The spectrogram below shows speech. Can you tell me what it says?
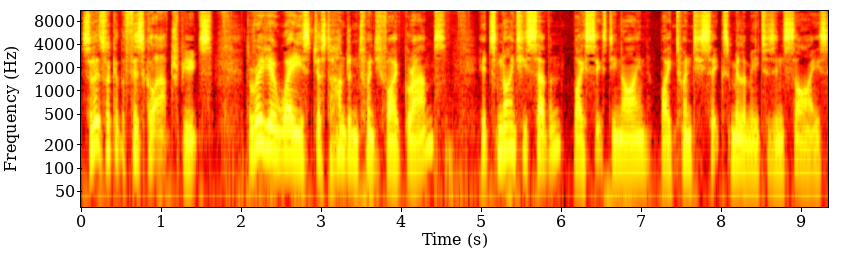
So let's look at the physical attributes. The radio weighs just 125 grams. It's 97 by 69 by 26 millimeters in size,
